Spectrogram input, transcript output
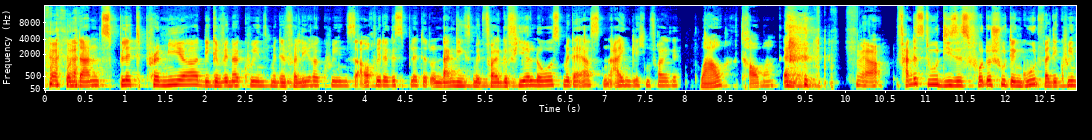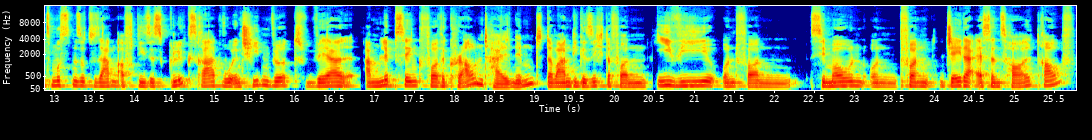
und dann Split Premiere, die Gewinner Queens mit den Verlierer Queens auch wieder gesplittet und dann ging es mit Folge 4 los mit der ersten eigentlichen Folge. Wow, Trauma. ja. Fandest du dieses Fotoshooting gut, weil die Queens mussten sozusagen auf dieses Glücksrad, wo entschieden wird, wer am Lip Sync for the Crown teilnimmt. Da waren die Gesichter von Evie und von Simone und von Jada Essence Hall drauf.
